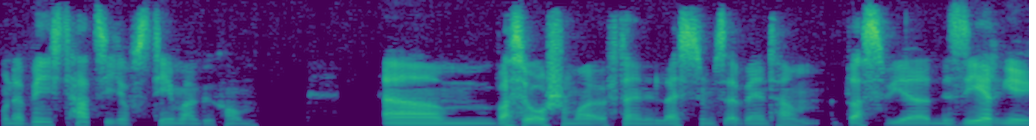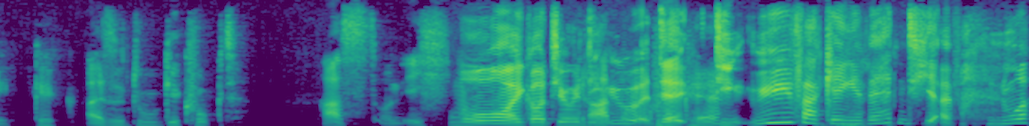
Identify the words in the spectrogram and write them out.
und da bin ich tatsächlich aufs Thema gekommen. Ähm, was wir auch schon mal öfter in den Livestreams erwähnt haben, dass wir eine Serie, also du geguckt hast und ich Oh mein Gott, Junge, die, Über der, die Übergänge werden hier einfach nur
